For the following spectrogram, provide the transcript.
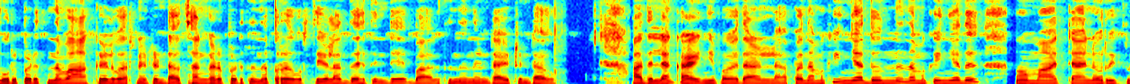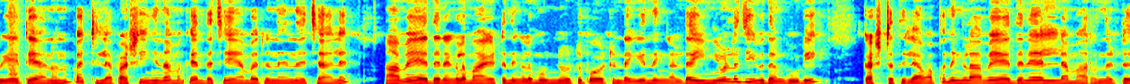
മുറിപ്പെടുത്തുന്ന വാക്കുകൾ പറഞ്ഞിട്ടുണ്ടാവും. സങ്കടപ്പെടുത്തുന്ന പ്രവൃത്തികൾ അദ്ദേഹത്തിന്റെ ഭാഗത്തു നിന്ന് ഉണ്ടായിട്ടുണ്ടാവും. അതെല്ലാം കഴിഞ്ഞു പോയതാണല്ലോ. അപ്പോൾ നമുക്ക് ഇനി അതൊന്നും നമുക്ക് ഇനി അത് മാറ്റാനോ റീക്രിയേറ്റ് ചെയ്യാനോ ഒന്നും പറ്റില്ല. പക്ഷേ ഇനി നമുക്ക് എന്താ ചെയ്യാൻ പറ്റുന്നതെന്ന് വെച്ചാൽ ആ വേദനകളുമായിട്ട് നിങ്ങൾ മുന്നോട്ട് പോയിട്ടുണ്ടെങ്കിൽ നിങ്ങളുടെ ഇനിയുള്ള ജീവിതം കൂടി കഷ്ടത്തിലാവും. അപ്പോൾ നിങ്ങൾ ആ വേദനയെല്ലാം മറന്നിട്ട്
